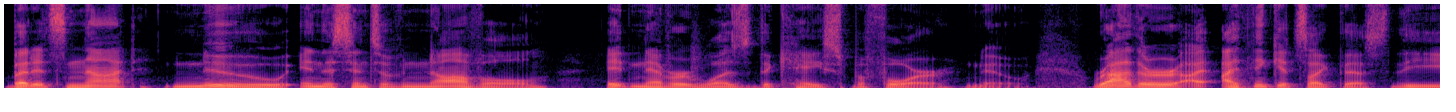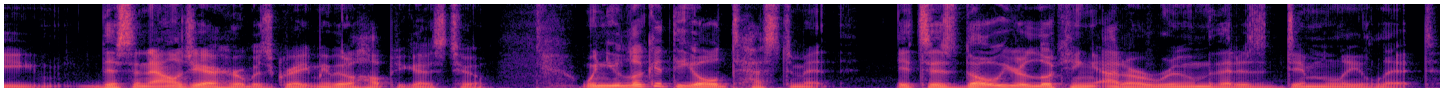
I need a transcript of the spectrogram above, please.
but it's not new in the sense of novel. It never was the case before new. Rather, I, I think it's like this. The this analogy I heard was great. Maybe it'll help you guys too. When you look at the Old Testament, it's as though you're looking at a room that is dimly lit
